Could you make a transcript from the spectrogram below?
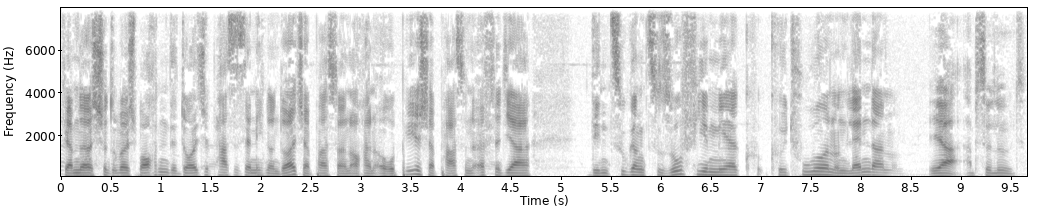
wir haben da schon drüber gesprochen, der deutsche Pass ist ja nicht nur ein deutscher Pass, sondern auch ein europäischer Pass und öffnet ja den Zugang zu so viel mehr Kulturen und Ländern. Ja, absolut.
